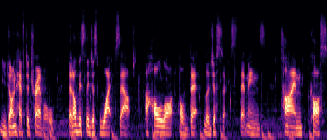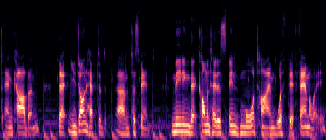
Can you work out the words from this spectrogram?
you don't have to travel, that obviously just wipes out a whole lot of that logistics. That means time, cost, and carbon that you don't have to, um, to spend, meaning that commentators spend more time with their family.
